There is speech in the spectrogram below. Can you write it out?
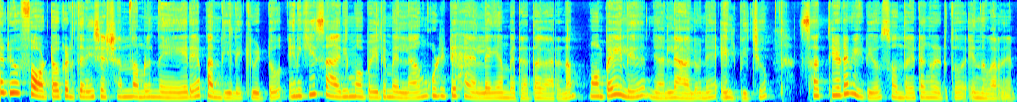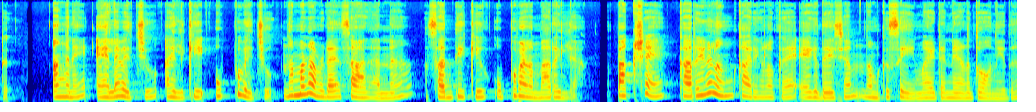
ഒരു ഫോട്ടോ ഒക്കെ എടുത്തതിന് ശേഷം നമ്മൾ നേരെ പന്തിയിലേക്ക് വിട്ടു. എനിക്ക് ഈ സാരി മൊബൈലും എല്ലാം കൂടിയിട്ട് ഹാൻഡിൽ ചെയ്യാൻ പറ്റാത്ത കാരണം മൊബൈൽ ഞാൻ ലാലുവിനെ ഏൽപ്പിച്ചു. സത്യയുടെ വീഡിയോ സ്വന്തമായിട്ട് അങ്ങനെ എടുത്തോ എന്ന് പറഞ്ഞിട്ട്. അങ്ങനെ ഇല വെച്ചു അതിലേക്ക് ഉപ്പ് വെച്ചു. നമ്മളവിടെ സാധാരണ സദ്യക്ക് ഉപ്പ് വിളമ്പാറില്ല. പക്ഷേ കറികളും കാര്യങ്ങളൊക്കെ ഏകദേശം നമുക്ക് സെയിം ആയിട്ട് തന്നെയാണ് തോന്നിയത്.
